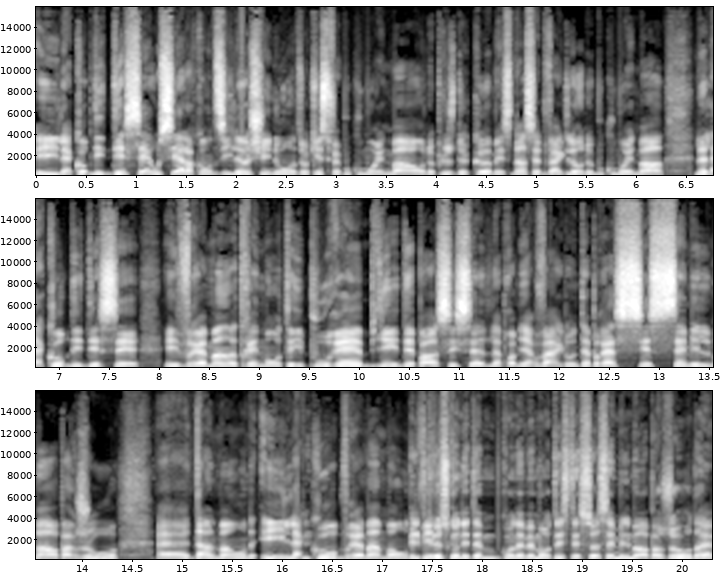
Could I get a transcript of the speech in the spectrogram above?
Et la courbe des décès aussi, alors qu'on dit, là, chez nous, on dit, OK, ça fait beaucoup moins de morts, on a plus de cas, mais dans cette vague-là, on a beaucoup moins de morts. Là, la courbe des décès est vraiment en train de monter et pourrait bien dépasser celle de la première vague. on est à peu près à 6-7 000 morts par jour euh, dans le monde et la courbe vraiment monte. Et le plus qu'on était qu'on avait monté, c'était ça, 5 000 morts par jour? Euh,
